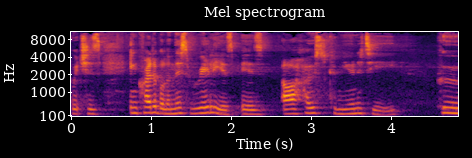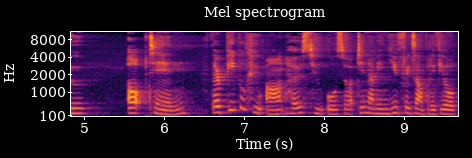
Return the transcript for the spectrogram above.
which is incredible. And this really is is our host community who opt in there are people who aren't hosts who also opt in. I mean, you, for example, if you're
